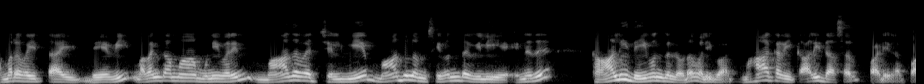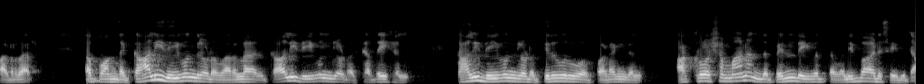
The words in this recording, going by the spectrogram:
அமர வைத்தாய் தேவி மதங்கமா முனிவரின் மாதவ செல்வியே மாதுளம் சிவந்த விழியே என்னது? காளி தெய்வங்களோட வழிபாடு. மகாகவி காளிதாசர் பாடினார் பாடுறார். அப்போ அந்த காளி தெய்வங்களோட வரலாறு காளி தெய்வங்களோட கதைகள் காளி தெய்வங்களோட திருவுருவ படங்கள் ஆக்ரோஷமான அந்த பெண் தெய்வத்தை வழிபாடு செய்துட்டு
